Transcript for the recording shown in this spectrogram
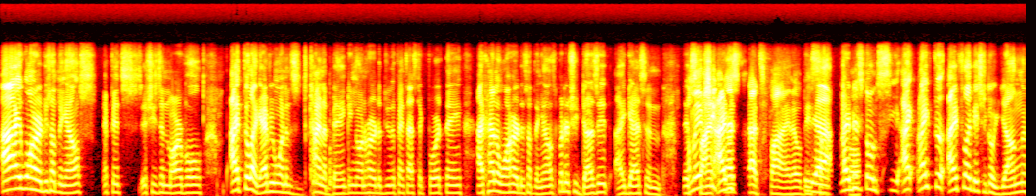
I want her to do something else if it's if she's in Marvel. I feel like everyone is kind of banking on her to do the Fantastic Four thing. I kind of want her to do something else. But if she does it, I guess, and it's I mean, fine. she I does, just that's fine. It'll be yeah, I just don't see. I I feel I feel like they should go young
